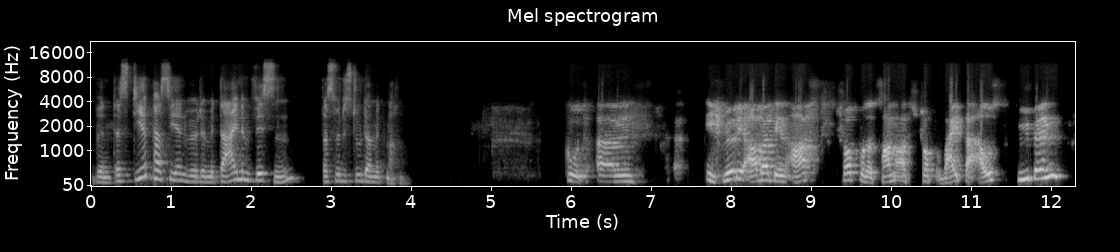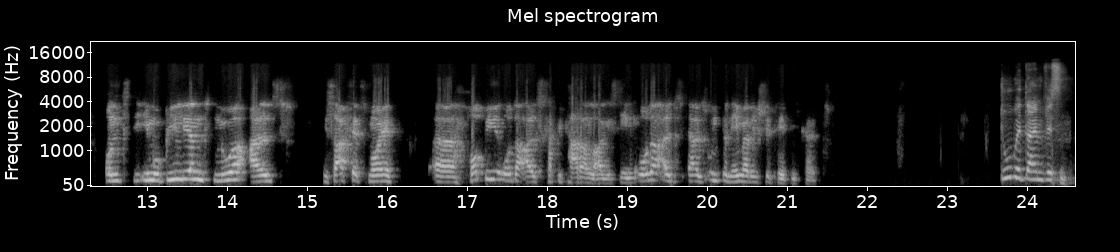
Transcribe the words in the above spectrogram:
wenn das dir passieren würde mit deinem Wissen, was würdest du damit machen? Gut, ähm, ich würde aber den Arztjob oder Zahnarztjob weiter ausüben und die Immobilien nur als, ich sage jetzt mal, äh, Hobby oder als Kapitalanlage sehen oder als, als unternehmerische Tätigkeit. Du mit deinem Wissen,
